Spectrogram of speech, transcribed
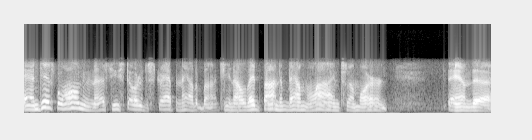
and just for us you started scrapping out a bunch, you know, they'd find them down the line somewhere and and uh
